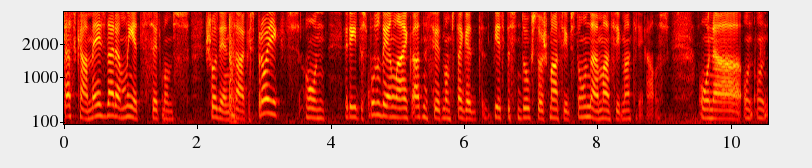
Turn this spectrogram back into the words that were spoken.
Tas, kā mēs darām lietas, ir mums šodien sākas projekts, un rīt uz pusdienu laiku atnesiet mums tagad 15,000 mācību stundām mācību materiālus. Un, un, un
